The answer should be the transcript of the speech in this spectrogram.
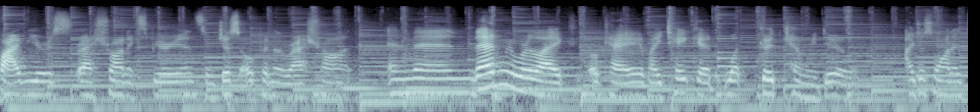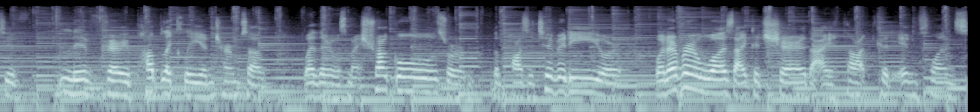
five years restaurant experience and just opened a restaurant. And then, then we were like, okay, if I take it, what good can we do? I just wanted to live very publicly in terms of whether it was my struggles or the positivity or whatever it was I could share that I thought could influence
